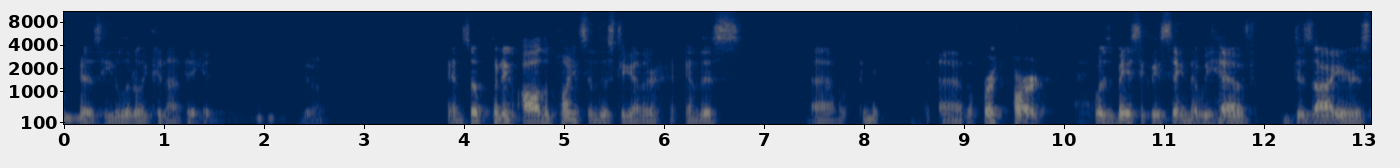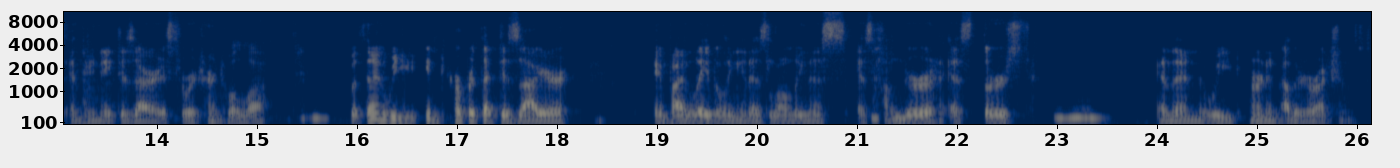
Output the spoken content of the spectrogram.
Mhm. because he literally could not take it. You know. And so putting all the points in this together, and this, uh, uh, the first part was basically saying that we have desires, and the innate desire is to return to Allah. Mhm. But then we interpret that desire and by labeling it as loneliness, as Mhm. hunger, as thirst, Mhm. and then we turn in other directions.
